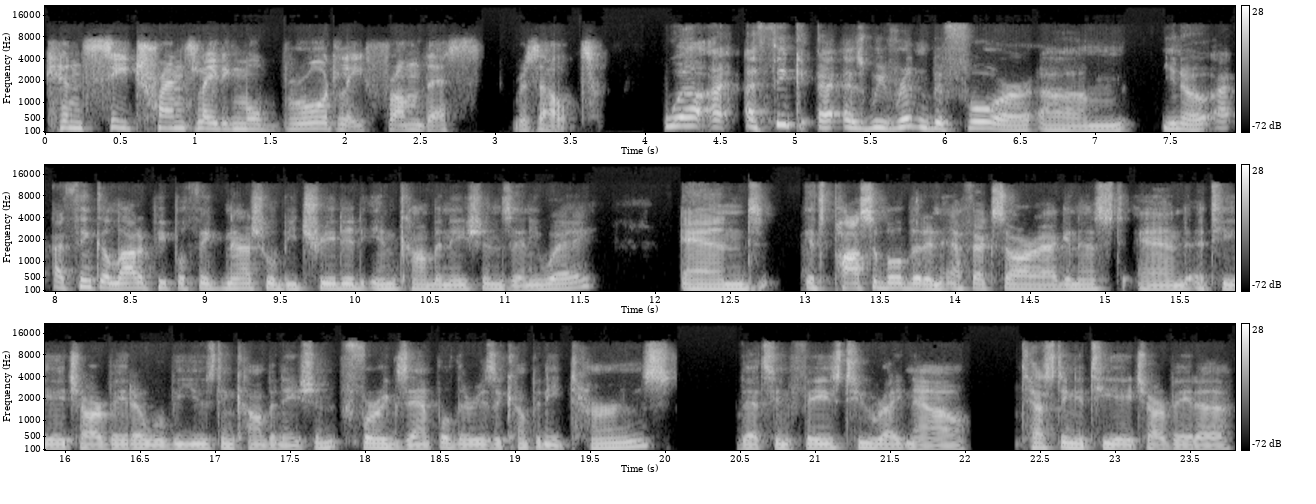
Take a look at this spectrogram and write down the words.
can see translating more broadly from this result? Well, I, I think as we've written before, um, you know, I, I think a lot of people think Nash will be treated in combinations anyway. And it's possible that an FXR agonist and a THR beta will be used in combination. For example, there is a company, Terns, that's in phase two right now, testing a THR beta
